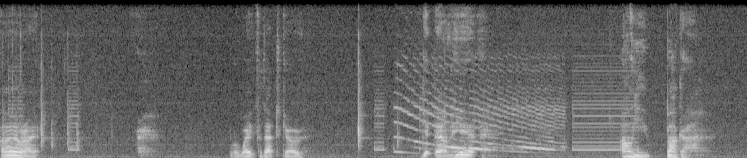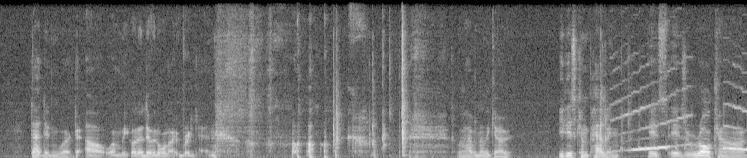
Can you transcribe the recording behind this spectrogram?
Alright. We'll wait for that to go. Get down here. Oh, you bugger. That didn't work. Oh, when we got to do it all over again. Oh, we'll have another go. It is compelling. It's, it's rock hard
